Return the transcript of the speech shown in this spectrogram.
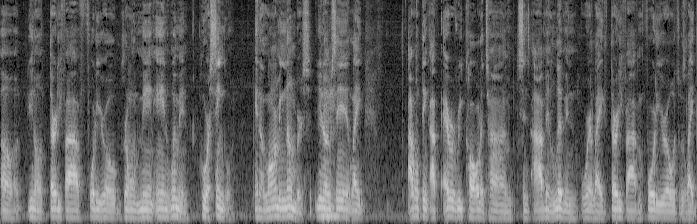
uh, you know 35 40 year old grown men and women who are single in alarming numbers you know mm-hmm. what i'm mm-hmm. saying like I don't think I've ever recalled a time since I've been living where like 35 and 40 year olds was like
